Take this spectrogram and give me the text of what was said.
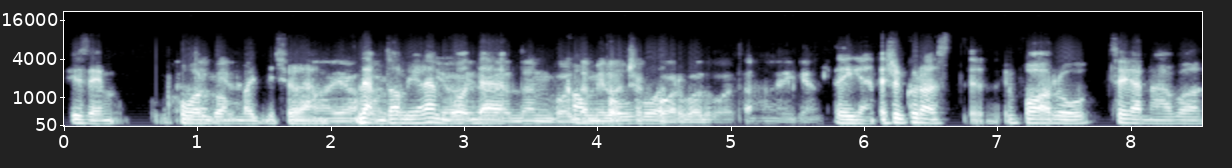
izém, horgom, Damil. vagy micsoda. Ah, ja, nem, horgod. Damil nem Ja, volt, de Nem volt, Damila csak volt. horgod volt. Aha, igen. igen. És akkor azt varró cérnával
